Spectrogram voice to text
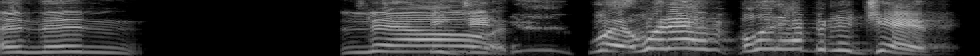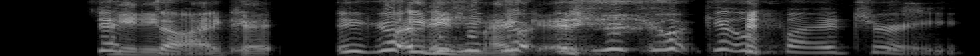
and then He now What, what, what happened to Jeff? Jeff he didn't died. make it. He got He didn't make got, it. he got killed by a tree.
